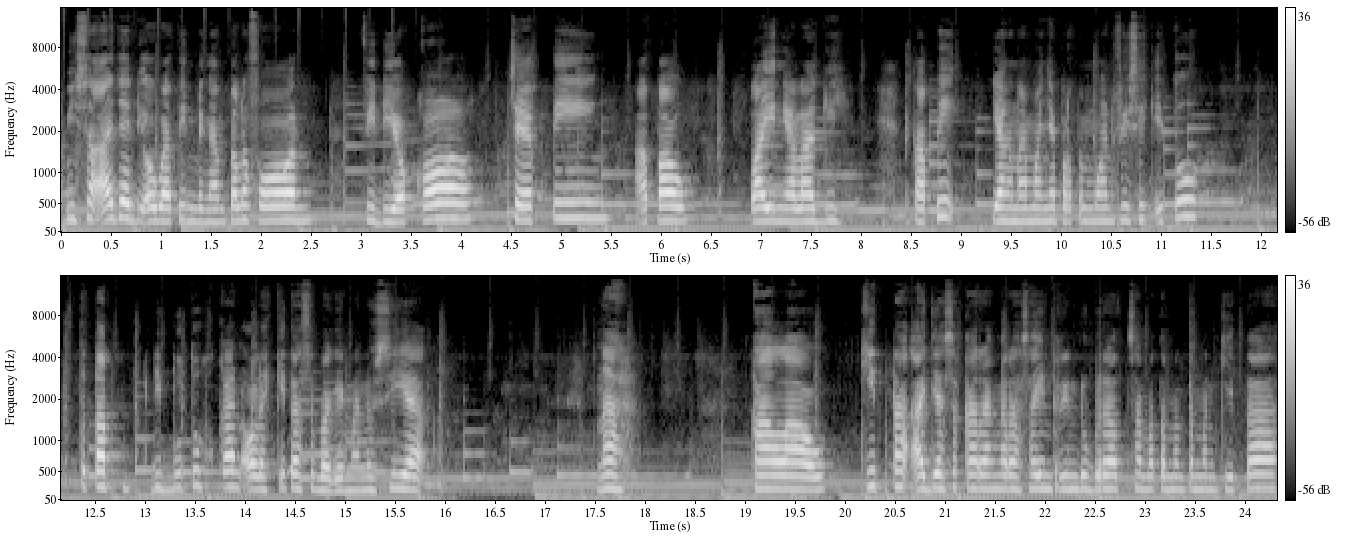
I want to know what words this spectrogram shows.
bisa aja diobatin dengan telepon video call chatting atau lainnya lagi. Tapi yang namanya pertemuan fisik itu tetap dibutuhkan oleh kita sebagai manusia. Nah kalau kita aja sekarang ngerasain rindu berat sama teman-teman kita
